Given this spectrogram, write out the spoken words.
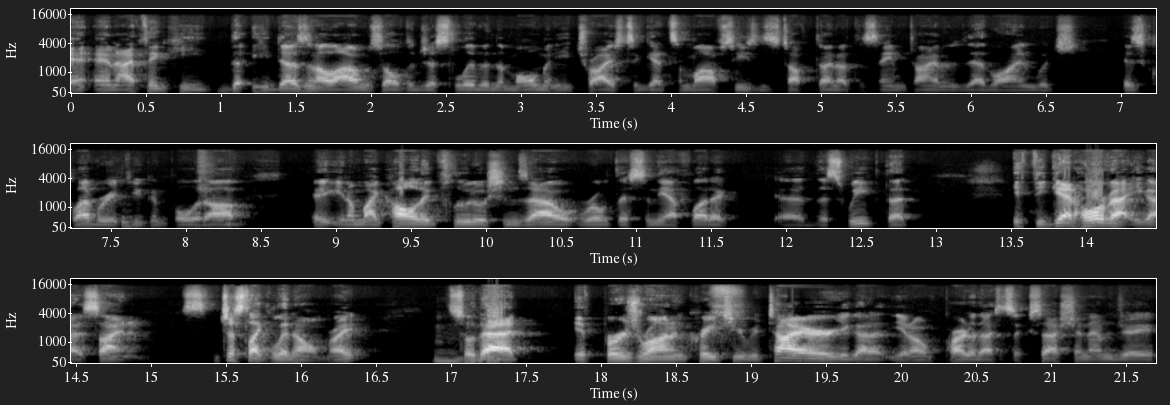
And, and I think he he doesn't allow himself to just live in the moment. He tries to get some off-season stuff done at the same time as the deadline, which is clever if you can pull it off. You know, my colleague Fluto Shinzawa wrote this in the Athletic uh, this week that if you get Horvat, you got to sign him, just like Lindholm, right? Mm-hmm. So that if Bergeron and Krejci retire, you got to, you know, part of that succession, MJ.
